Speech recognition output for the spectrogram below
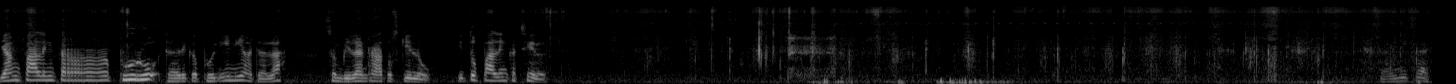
Yang paling terburuk dari kebun ini adalah 900 kilo. Itu paling kecil. Nah ini guys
